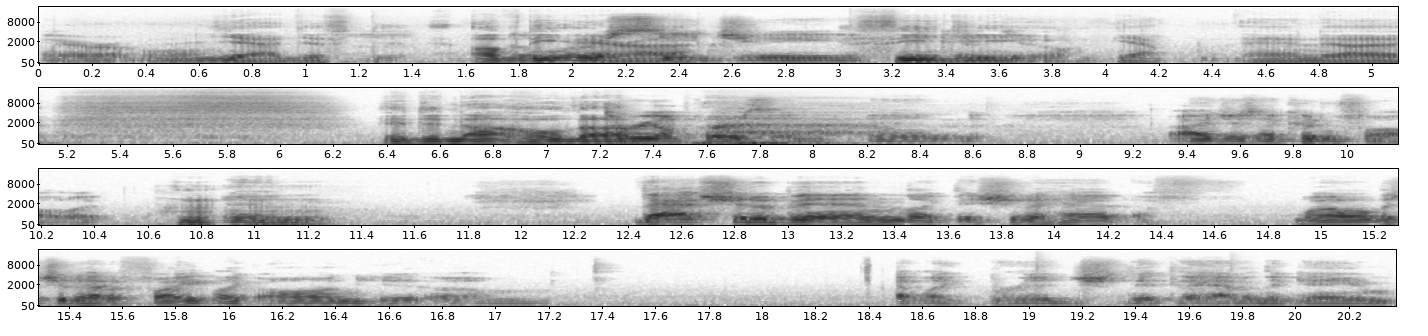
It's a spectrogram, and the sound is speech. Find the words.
Terrible. yeah, just of The the, era. CG. CG. Yep. And uh, it did not hold It's up. a real person, and I just I couldn't follow it. Mm-mm. And that should have been like they should have had a well they should have had a fight like on his, um at like bridge that they have in the game.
